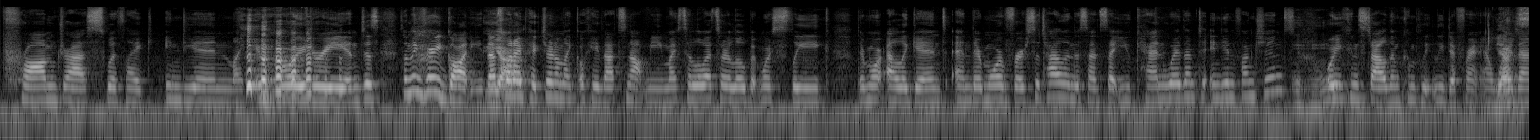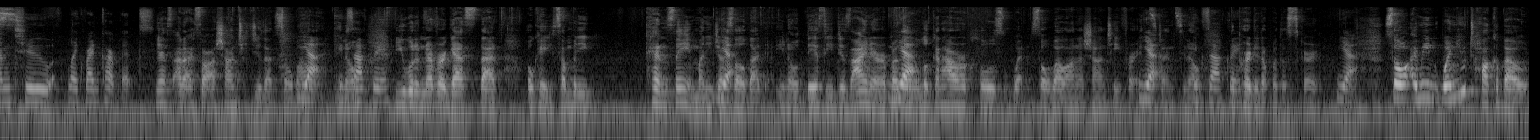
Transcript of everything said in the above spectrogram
prom dress with like Indian like embroidery and just something very gaudy. That's what I pictured. I'm like, okay, that's not me. My silhouettes are a little bit more sleek. They're more elegant and they're more versatile in the sense that you can wear them to Indian functions, or you can style them completely different and wear Mm-hmm. Them to like red carpets. Yes, and I saw Ashanti do that so well. Yeah, you know? exactly. You would have never guessed that, okay, somebody can say Mani Yeah. Jassal that, you know, Desi designer, but Yeah. then look at how her clothes went so well on Ashanti, for instance. Yeah. You know, exactly. Who paired it up with a skirt. Yeah. So, I mean, when you talk about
